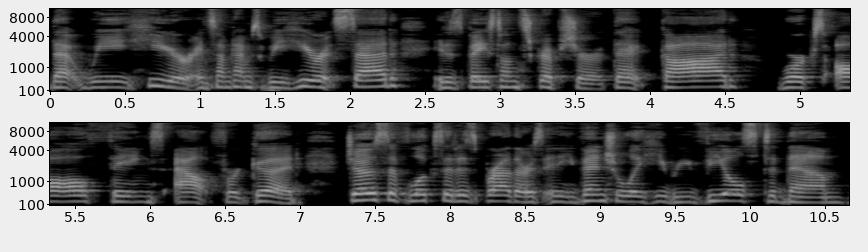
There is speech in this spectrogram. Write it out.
that we hear and sometimes we hear it said. It is based on scripture that God works all things out for good. Joseph looks at his brothers and eventually he reveals to them,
